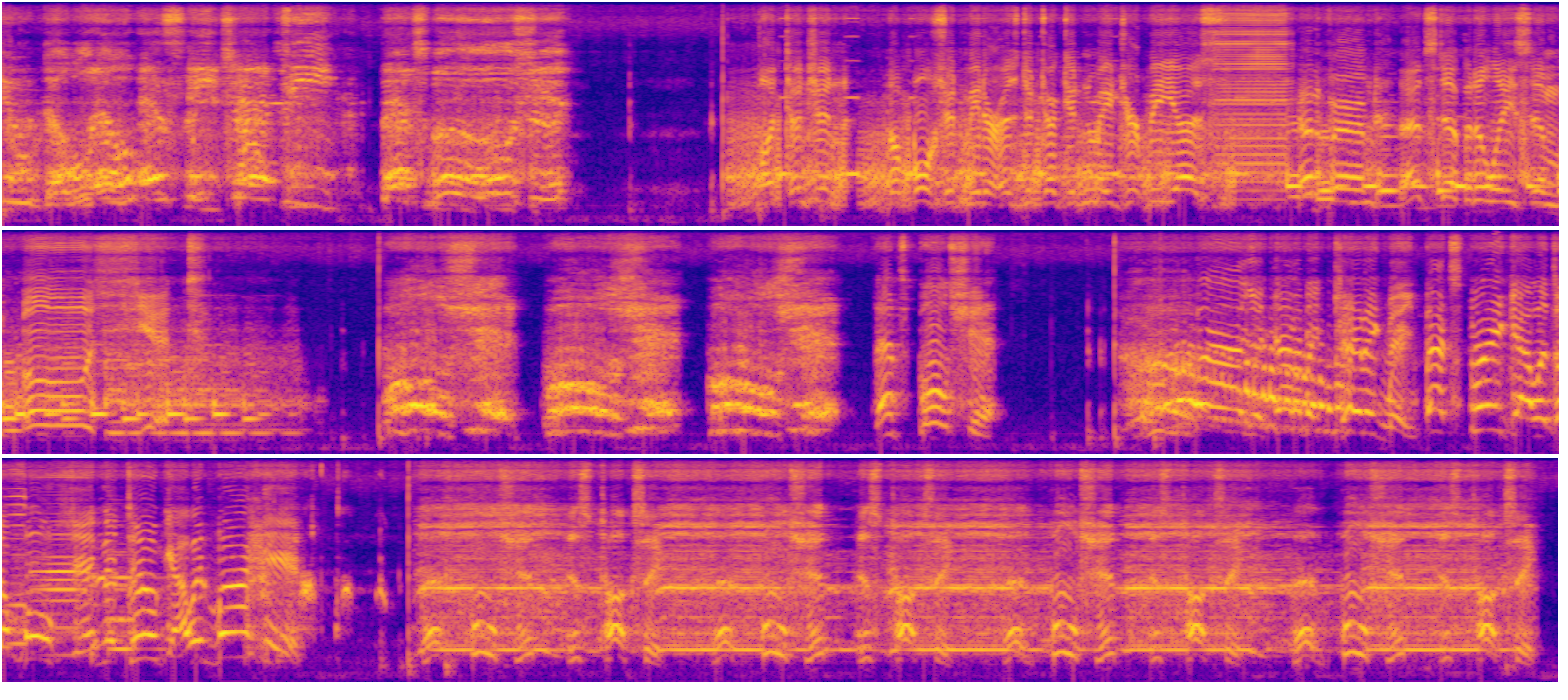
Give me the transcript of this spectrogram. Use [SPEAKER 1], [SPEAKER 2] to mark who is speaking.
[SPEAKER 1] W-L-L-S-H-I-T. That's bullshit. Attention, the bullshit meter has detected major BS.
[SPEAKER 2] Confirmed, that's definitely some bullshit.
[SPEAKER 3] Bullshit! Bullshit! Bullshit!
[SPEAKER 2] That's bullshit.
[SPEAKER 1] Ah, you gotta be kidding me! That's three gallons of bullshit in a two
[SPEAKER 2] gallon bucket! Is toxic. That bullshit is toxic. That bullshit is toxic. That bullshit is toxic.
